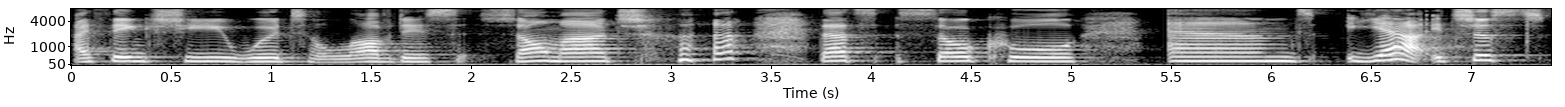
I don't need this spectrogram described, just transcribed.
I think she would love this so much. That's so cool. And yeah, it's just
